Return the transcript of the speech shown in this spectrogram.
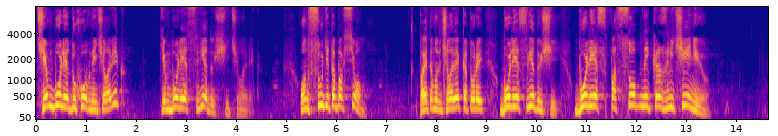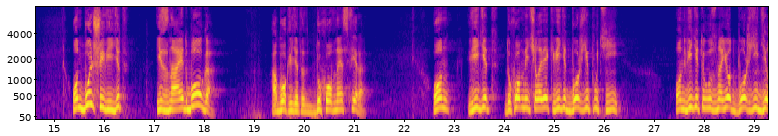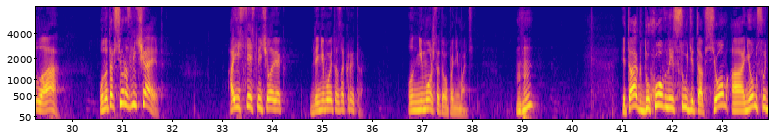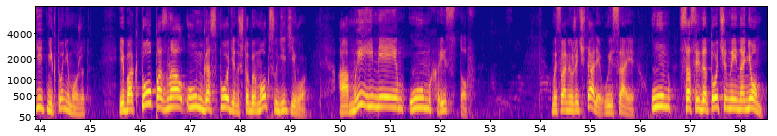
Чем более духовный человек, тем более сведущий человек. Он судит обо всем. Поэтому это человек, который более сведущий, более способный к развлечению. Он больше видит и знает Бога. А Бог видит это духовная сфера. Он видит, духовный человек видит Божьи пути. Он видит и узнает Божьи дела. Он это все различает. А естественный человек, для него это закрыто. Он не может этого понимать. Угу. Итак, духовный судит о всем, а о нем судить никто не может. Ибо кто познал ум Господень, чтобы мог судить его? А мы имеем ум Христов. Мы с вами уже читали у Исаии. Ум, сосредоточенный на нем.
